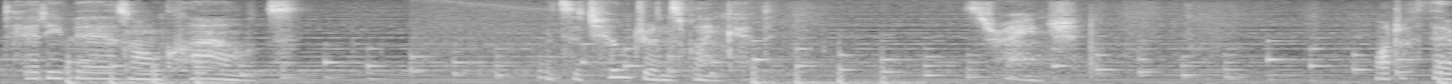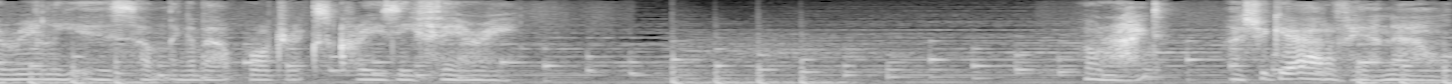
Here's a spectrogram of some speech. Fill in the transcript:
Teddy bears on clouds. It's a children's blanket. Strange. What if there really is something about Broderick's crazy theory? All right, I should get out of here now.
